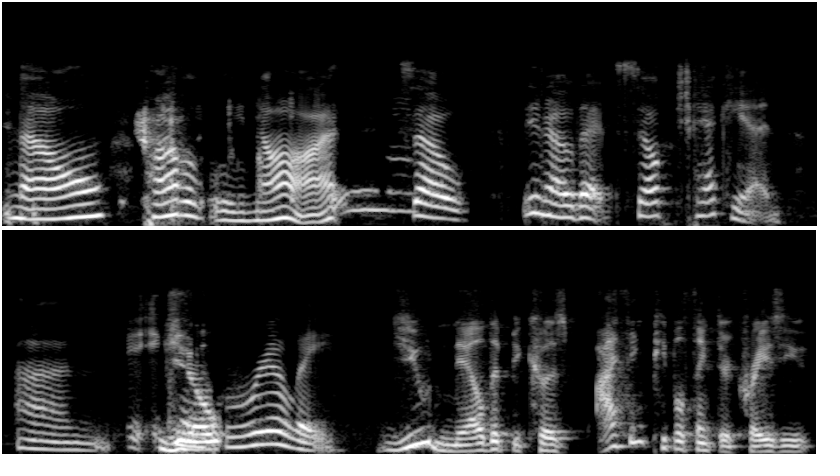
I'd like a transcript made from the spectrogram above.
no, probably not. So, you know, that self check in um, it, it You know- really You nailed it because I think people think they're crazy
